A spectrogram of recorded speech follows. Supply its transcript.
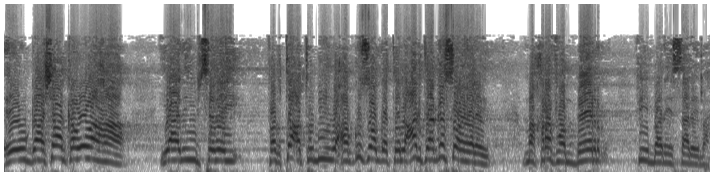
ee uu gaashaanka u ahaa yaan iibsaday fabtactu bihi waxaan ku soo gatay lacagtaan ka soo helay makhrafan beer fii bani salima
